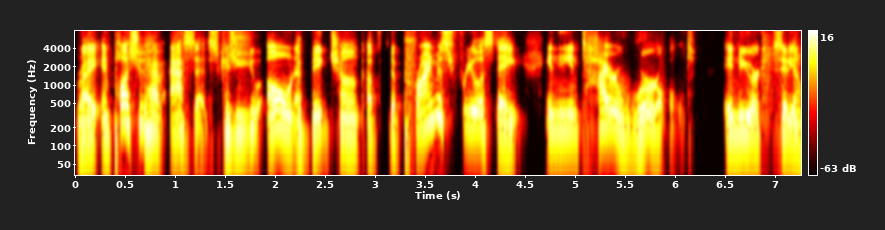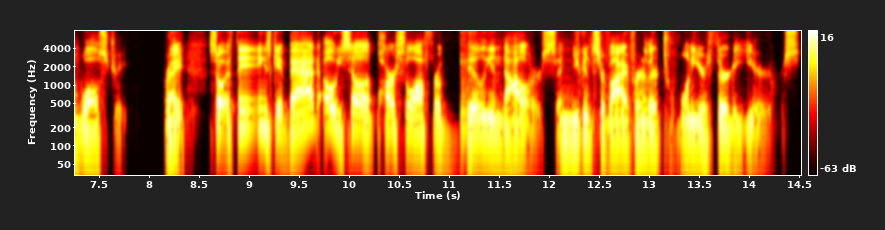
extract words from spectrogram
Right. And plus, you have assets because you own a big chunk of the primest real estate in the entire world in New York City on Wall Street. Right. So if things get bad, oh, you sell a parcel off for a billion dollars and you can survive for another 20 or 30 years.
